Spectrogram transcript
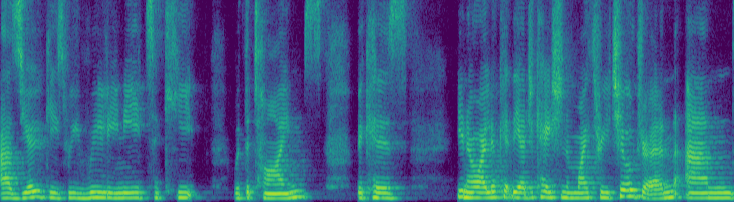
as yogis we really need to keep with the times because you know i look at the education of my three children and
